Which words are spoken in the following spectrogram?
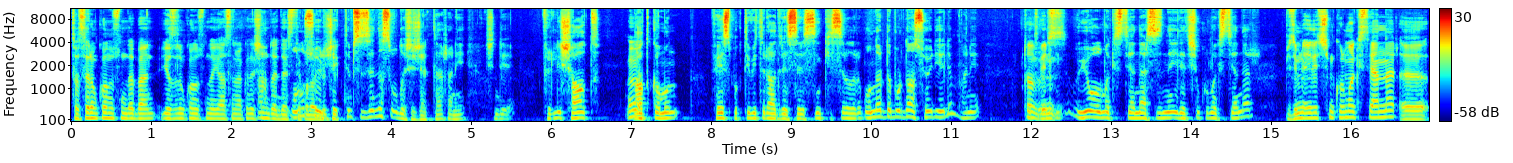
Tasarım konusunda ben, yazılım konusunda Yasin arkadaşım Ha, da destek Onu olabilir. söyleyecektim. Size nasıl ulaşacaklar? Hani şimdi Evet. freelyshout.com'un Facebook, Twitter adresleri sizin kişisel olarak. Onları da buradan söyleyelim. Hani Tabii benim- üye olmak isteyenler, sizinle iletişim kurmak isteyenler Bizimle iletişim kurmak isteyenler e,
